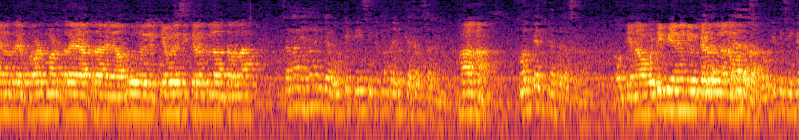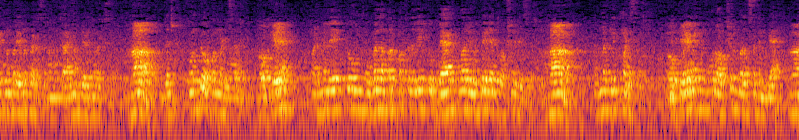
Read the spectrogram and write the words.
ಏನಂದ್ರೆ ಫ್ರಾಡ್ ಮಾಡ್ತಾರೆ ಆತರ ಯಾವ್ದು ಕೆ ವೈ ಸಿ ಕೇಳೋದಿಲ್ಲ ಅಂತಾರಲ್ಲ. ಸರ್ ನಾನು ಇನ್ನೂ ನಿಮ್ಗೆ ಓ ಟಿ ಪಿ ನಂಬರ್ ಏನು ಕೇಳ್ತಾರೆ ಸರ್ ಹಾ ಹಾ. ಫೋನ್ ಪೇ ಅಂತ ಹೇಳ್ತಾರೆ ಸರ್ ಓಕೆ ನಾವು ಓಟಿಪಿ ಅನ್ನು ನೀವು ಕೇಳೋದಿಲ್ಲ ನಮ್ಮ ಹತ್ರ. ಓ ಟಿ ಸೀಕ್ರೆಟ್ ನಂಬರ್ ಏನೋ ಬೇಡ ಸರ್ ಕಾರ್ಡ್ ನಂಬರ್ ಏನು ಬೇಡ ಸರ್. ಹಾ. ಜಸ್ಟ್ ಫೋನ್ ಪೇ ಓಪನ್ ಮಾಡಿ ಸರ್. ಓಕೆ ಆದ್ಮೇಲೆ ಟು ಮೊಬೈಲ್ ನಂಬರ್ ಪಕ್ಕದಲ್ಲಿ to bank bar U P I ಅಂತ ಆಪ್ಷನ್ ಇದೆ ಸರ್. ಹಾ. ಅದನ್ನ ಕ್ಲಿಕ್ ಮಾಡಿ ಸರ್. ಓಕೆ ಮೂರು ಆಪ್ಷನ್ ಬರುತ್ತೆ ಸರ್ ನಿಮ್ಗೆ. ಹಾ.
